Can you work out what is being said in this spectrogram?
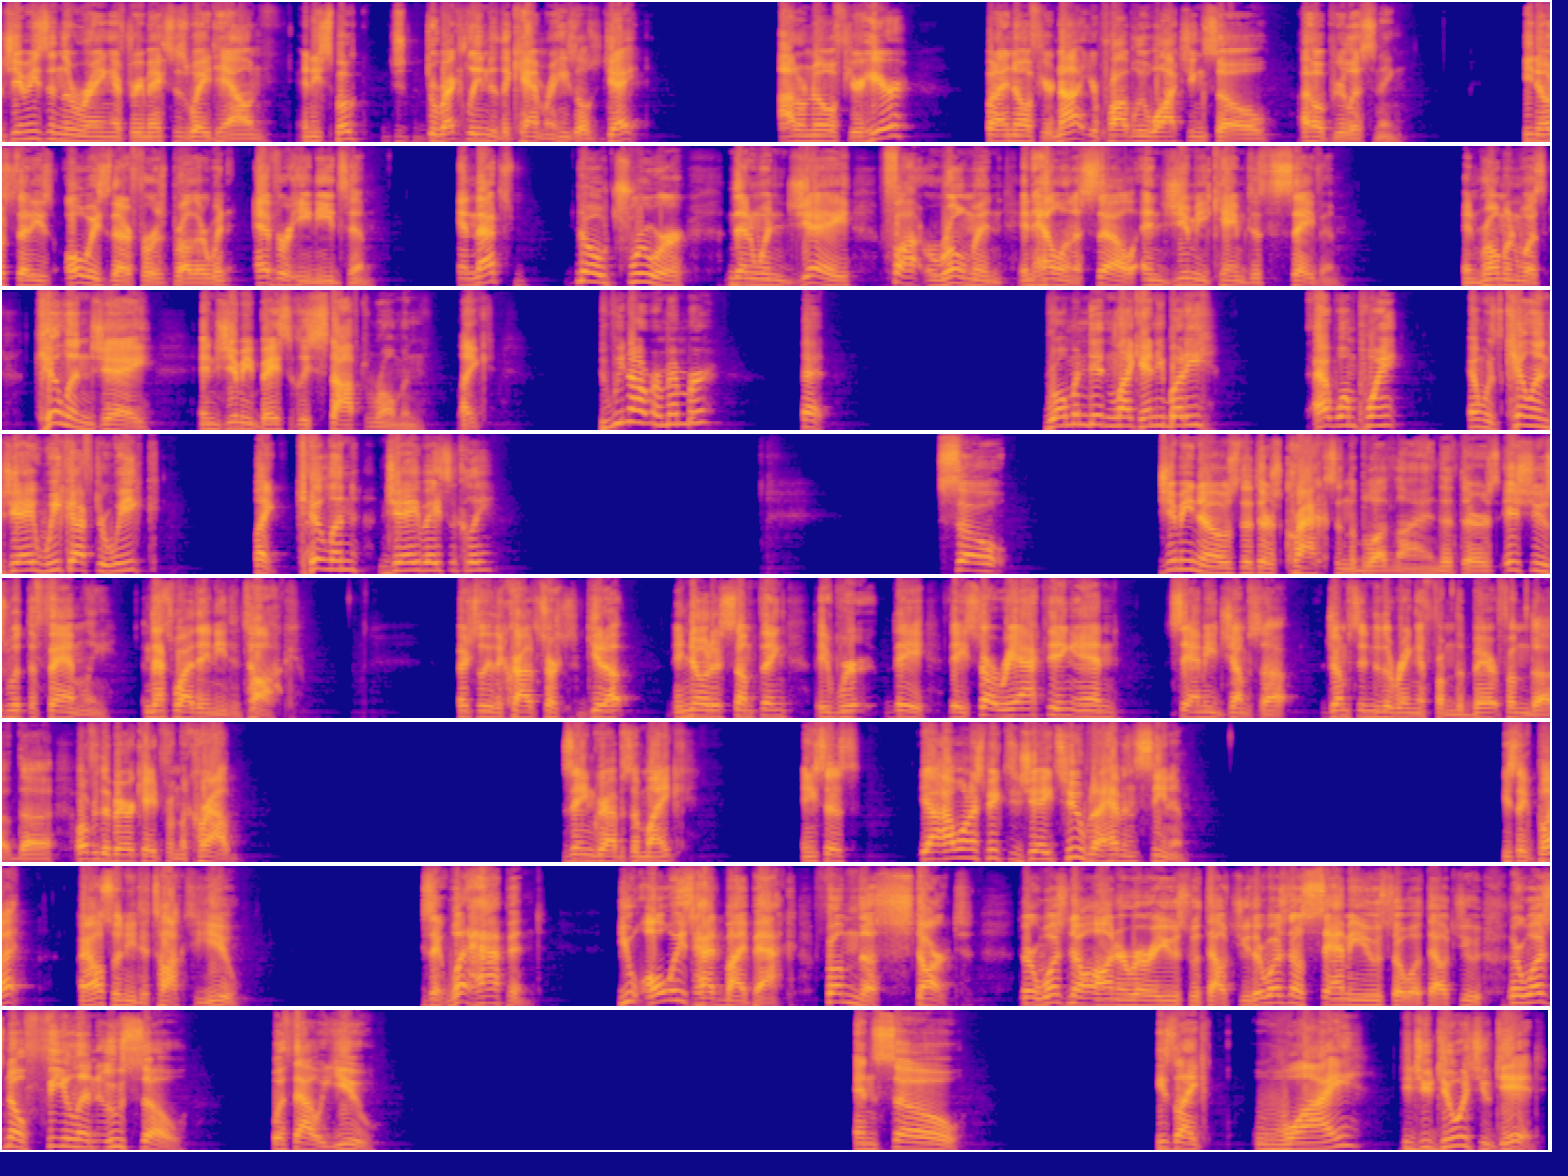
So Jimmy's in the ring after he makes his way down and he spoke directly into the camera. He goes, Jay, I don't know if you're here, but I know if you're not, you're probably watching. So I hope you're listening. He notes that he's always there for his brother whenever he needs him. And that's no truer than when Jay fought Roman in Hell in a Cell and Jimmy came to save him and Roman was killing Jay, and Jimmy basically stopped Roman. Like, do we not remember that Roman didn't like anybody at one point and was killing Jay week after week? Like, killing Jay, basically. So, Jimmy knows that there's cracks in the bloodline, that there's issues with the family, and that's why they need to talk. Eventually, the crowd starts to get up they notice something. They re- they they start reacting, and Sami jumps up, jumps into the ring from the bear from the the over the barricade from the crowd. Zayn grabs the mic, and he says, "Yeah, I want to speak to Jay too, but I haven't seen him." He's like, "But I also need to talk to you." He's like, "What happened? You always had my back from the start." There was no honorary Uso without you. There was no Sami Uso without you. There was no Phelan Uso without you. And so he's like, Why did you do what you did?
